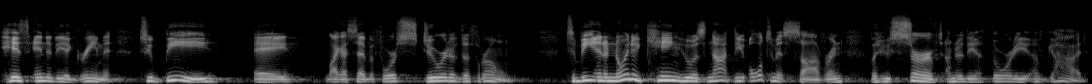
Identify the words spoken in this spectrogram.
his end of the agreement to be a, like I said before, steward of the throne, to be an anointed king who was not the ultimate sovereign, but who served under the authority of God.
